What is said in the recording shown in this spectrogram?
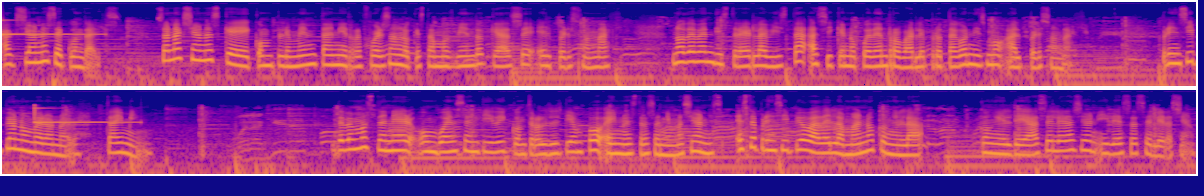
Acciones secundarias. Son acciones que complementan y refuerzan lo que estamos viendo que hace el personaje. No deben distraer la vista, así que no pueden robarle protagonismo al personaje. Principio número 9. Timing. Debemos tener un buen sentido y control del tiempo en nuestras animaciones. Este principio va de la mano con con el de aceleración y desaceleración.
